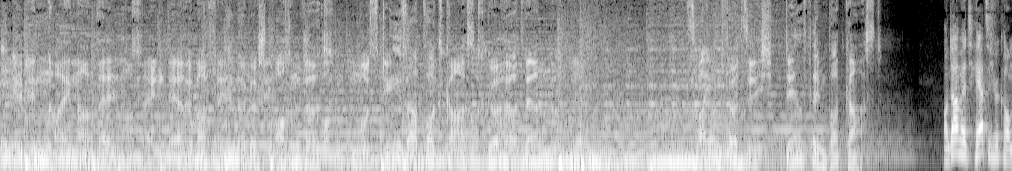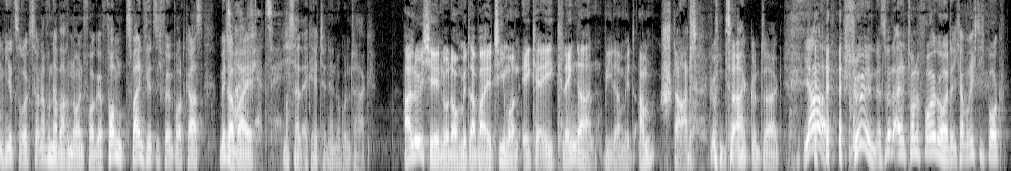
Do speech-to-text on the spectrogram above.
In einer Welt, in der über Filme gesprochen wird, muss dieser Podcast gehört werden. 42, der Filmpodcast. Und damit herzlich willkommen hier zurück zu einer wunderbaren neuen Folge vom 42 Film Podcast. Mit dabei 42. Marcel Ecke, Tenendo, guten Tag. Hallöchen und auch mit dabei Timon, aka Klängern, wieder mit am Start. Guten Tag, guten Tag. Ja, schön. Es wird eine tolle Folge heute. Ich habe richtig Bock.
